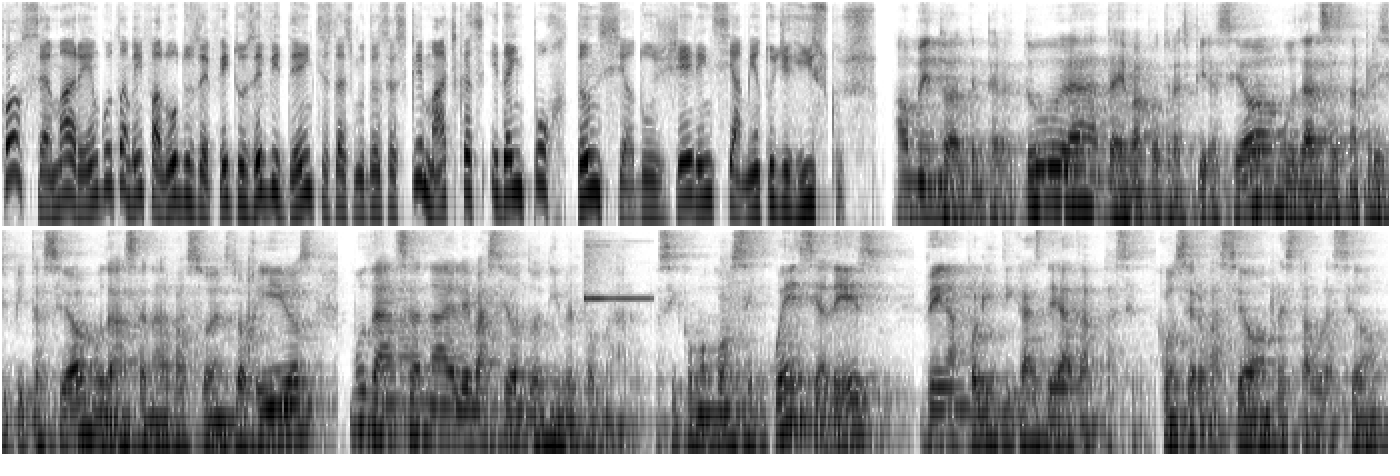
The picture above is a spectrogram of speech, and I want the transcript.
José Marengo também falou dos efeitos evidentes das mudanças climáticas e da importância do gerenciamento de riscos. Aumento da temperatura, da evapotranspiração, mudanças na precipitação, mudança nas vazões dos rios, mudança na elevação do nível do mar. Assim como consequência disso, vem as políticas de adaptação, conservação, restauração,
